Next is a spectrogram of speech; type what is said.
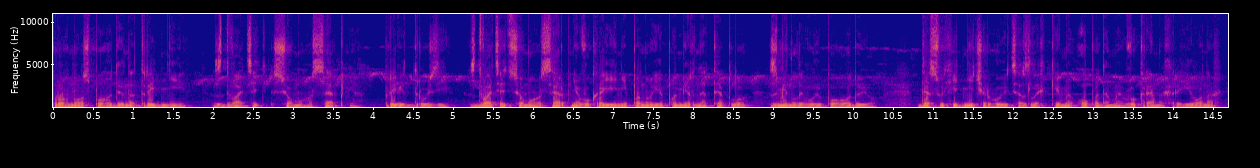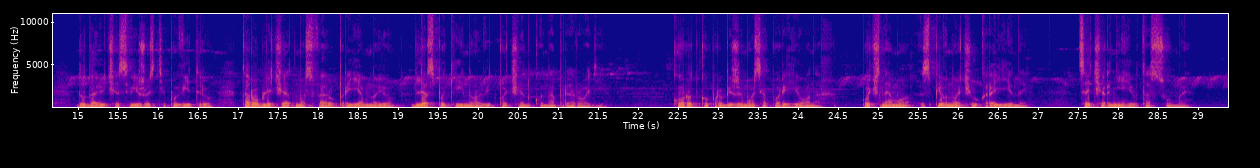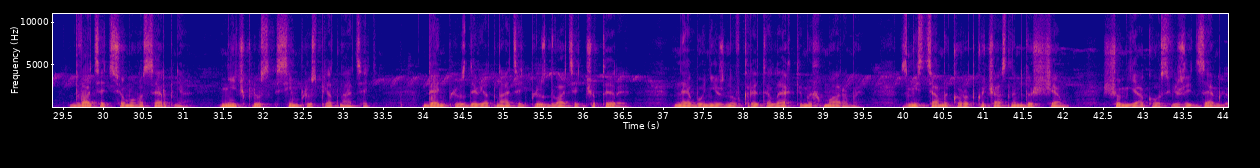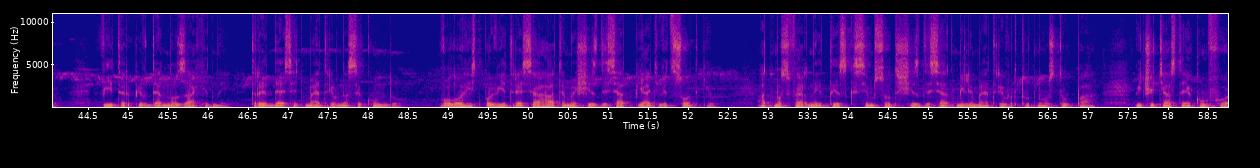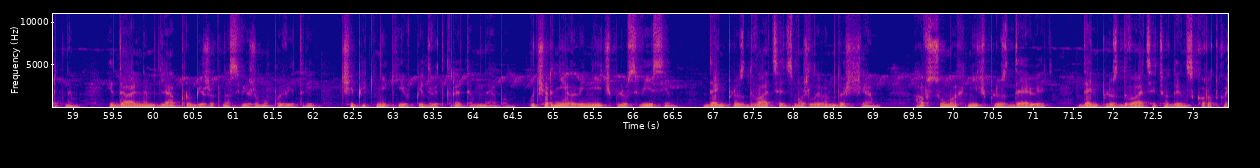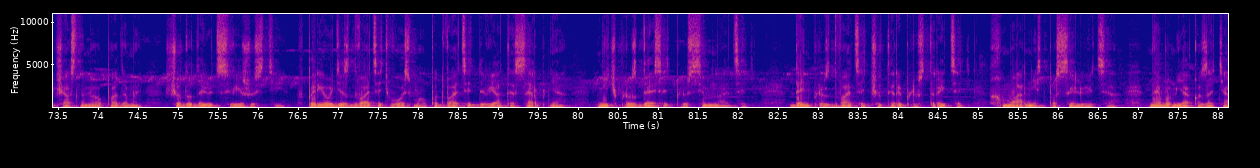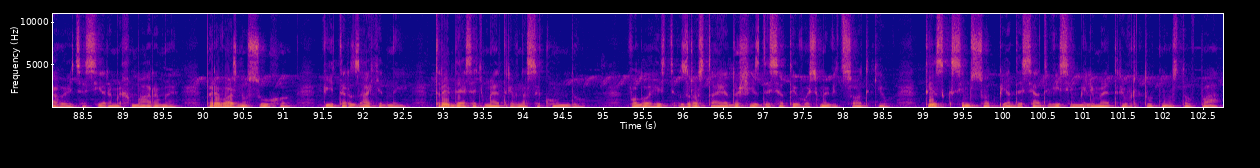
Прогноз погоди на три дні з 27 серпня. Привіт, друзі! З 27 серпня в Україні панує помірне тепло з мінливою погодою, де сухі дні чергуються з легкими опадами в окремих регіонах, додаючи свіжості повітрю та роблячи атмосферу приємною для спокійного відпочинку на природі. Коротко пробіжимося по регіонах. Почнемо з півночі України. Це Чернігів та Суми. 27 серпня ніч плюс 7 плюс 15, день плюс 19 плюс 24, небо ніжно вкрите легкими хмарами, з місцями короткочасним дощем, що м'яко освіжить землю, вітер південно-західний 3-10 метрів на секунду. Вологість повітря сягатиме 65%, атмосферний тиск 760 мм ртутного стовпа, відчуття стає комфортним, ідеальним для пробіжок на свіжому повітрі чи пікніків під відкритим небом. У Чернігові ніч плюс 8, день плюс 20 з можливим дощем, а в Сумах ніч плюс 9, день плюс 21 з короткочасними опадами, що додають свіжості. В періоді з 28 по 29 серпня ніч плюс 10 плюс 17, день плюс 24 плюс 30, хмарність посилюється, небо м'яко затягується сірими хмарами, переважно сухо, вітер західний. 3-10 метрів на секунду. Вологість зростає до 68%, тиск 758 мм ртутного стовпа,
